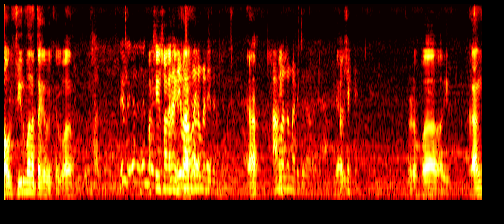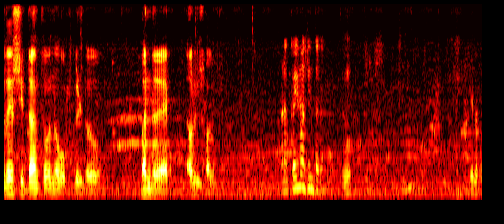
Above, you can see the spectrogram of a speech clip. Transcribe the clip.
ಅವರ ತೀರ್ಮಾನ ತಗೋಬೇಕಲ್ವಾ? ಪಕ್ಷಕ್ಕೆ ಸ್ವಾಗತ ಆಹ್ವಾನ ಮಾಡಿದ್ದೀರಾ? ಆಹ್ವಾನ ಮಾಡಿದ್ದೀರಾ ಪಕ್ಷಕ್ಕೆ? ನೋಡಪ್ಪ ಕಾಂಗ್ರೆಸ್ ಸಿದ್ಧಾಂತವನ್ನು ಒಪ್ಕೊಂಡು ಬಂದ್ರೆ ಅವ್ರಿಗೆ ಸ್ವಾಗತ. ಏನಪ್ಪ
